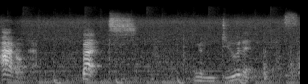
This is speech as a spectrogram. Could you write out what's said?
I don't know. But I'm to do it anyways.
